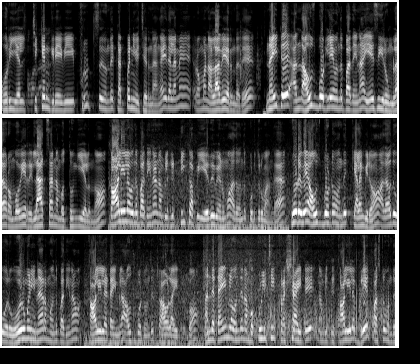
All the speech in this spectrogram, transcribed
பொரியல் சிக்கன் கிரேவி ஃப்ரூட்ஸ் வந்து கட் பண்ணி வச்சுருந்தாங்க. இதெல்லாமே ரொம்ப நல்லாவே இருந்தது. நைட்டு அந்த ஹவுஸ் போட்லேயே வந்து பார்த்தீங்கன்னா ஏசி ரூமில் ரொம்பவே ரிலாக்ஸாக நம்ம தூங்கி எழுந்தோம். காலையில் வந்து பார்த்தீங்கன்னா நம்மளுக்கு டீ காப்பி எது வேணுமோ அதை வந்து கொடுத்துருவாங்க. கூடவே ஹவுஸ் போட்டும் வந்து கிளம்பிடும். அதாவது ஒரு ஒரு மணி நேரம் வந்து பார்த்தீங்கன்னா காலையில் டைமில் ஹவுஸ் போட் வந்து ட்ராவல் ஆகிட்டு இருக்கும். அந்த டைமில் வந்து நம்ம குளிச்சு ஃப்ரெஷ் ஆகிட்டு நம்மளுக்கு காலையில் பிரேக்ஃபாஸ்ட்டும் வந்து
